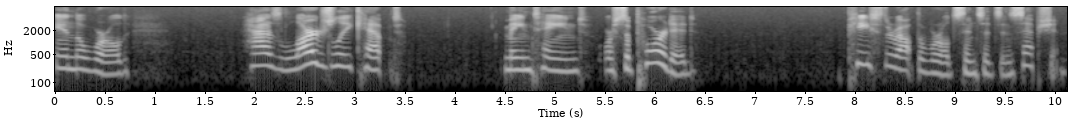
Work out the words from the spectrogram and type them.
in the world, has largely kept, maintained, or supported peace throughout the world since its inception.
